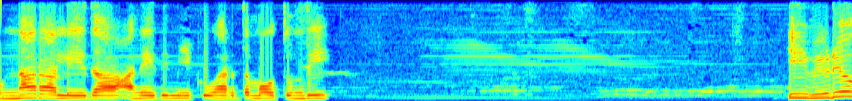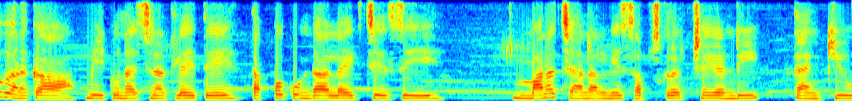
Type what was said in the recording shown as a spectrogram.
ఉన్నారా లేదా అనేది మీకు అర్థమవుతుంది. ఈ వీడియో గనక మీకు నచ్చినట్లయితే తప్పకుండా లైక్ చేసి మన ఛానల్ని సబ్స్క్రైబ్ చేయండి. Thank you.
